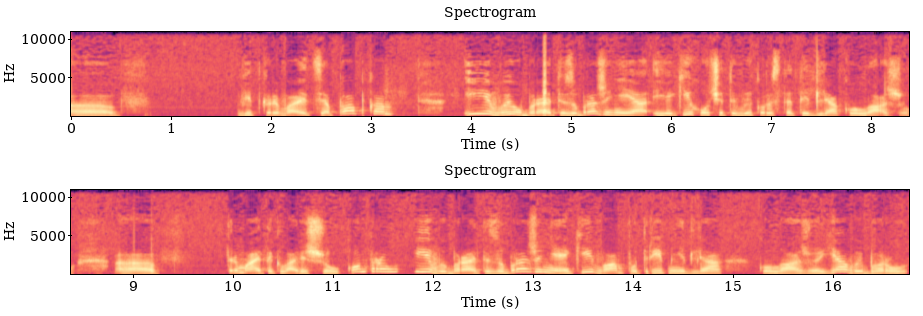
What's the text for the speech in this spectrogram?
Е, Відкривається папка. І ви обираєте зображення, які хочете використати для колажу. Е, Тримаєте клавішу Ctrl і вибираєте зображення, які вам потрібні для колажу. Я виберу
